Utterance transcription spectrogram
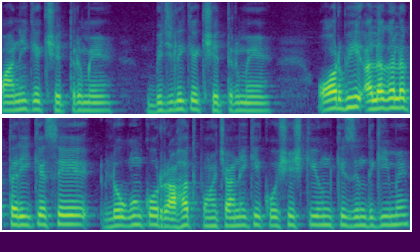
पानी के क्षेत्र में, बिजली के क्षेत्र में, और भी अलग अलग तरीके से लोगों को राहत पहुँचाने की कोशिश की उनकी ज़िंदगी में,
